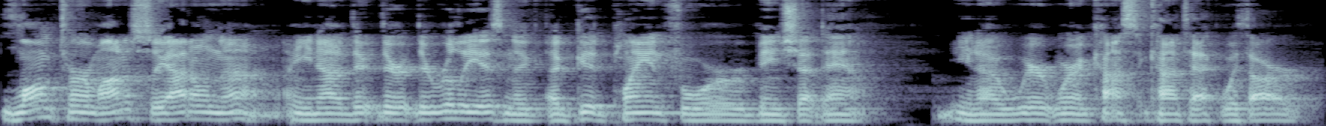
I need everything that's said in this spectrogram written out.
Long term, honestly, I don't know. You know, there there, there really isn't a, a good plan for being shut down. You know, we're we're in constant contact with our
